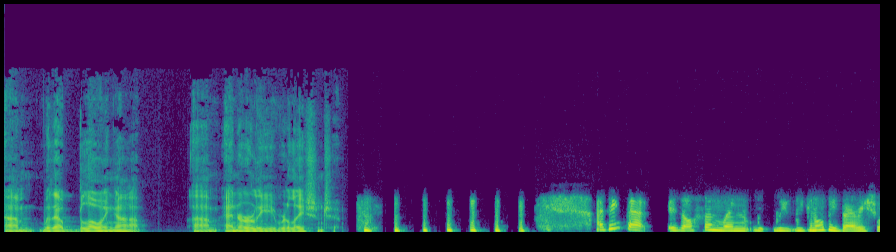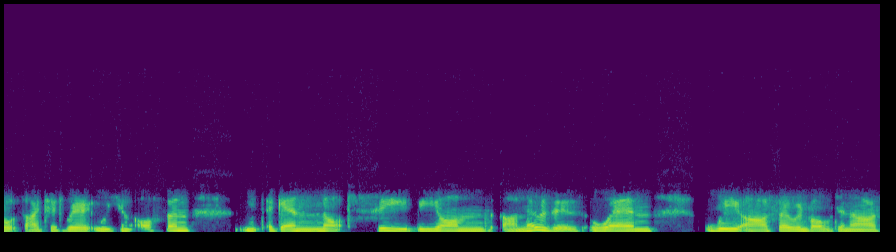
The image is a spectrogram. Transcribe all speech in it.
um, without blowing up um, an early relationship? I think that is often when we, we can all be very short sighted. We we can often, again, not see beyond our noses when we are so involved in our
